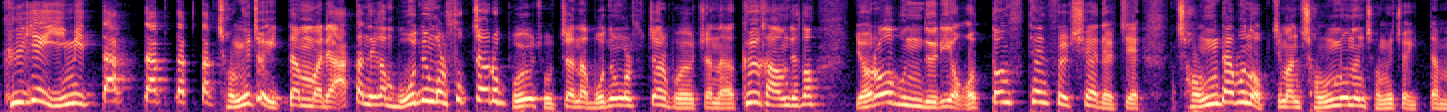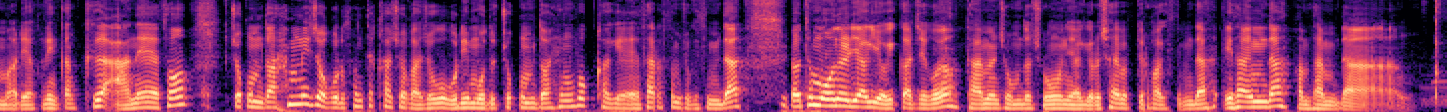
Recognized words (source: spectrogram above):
그게 이미 딱딱딱딱 정해져 있단 말이야. 아까 내가 모든 걸 숫자로 보여줬잖아. 모든 걸 숫자로 보여줬잖아. 그 가운데서 여러분들이 어떤 스탠스를 취해야 될지 정답은 없지만 정로는 정해져 있단 말이야. 그러니까 그 안에서 조금 더 합리적으로 선택하셔가지고 우리 모두 조금 더 행복하게 살았으면 좋겠습니다. 여튼 뭐 오늘 이야기 여기까지고요. 다음엔 조금 더 좋은 이야기로 찾아뵙도록 하겠습니다. 이상입니다. 감사합니다.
